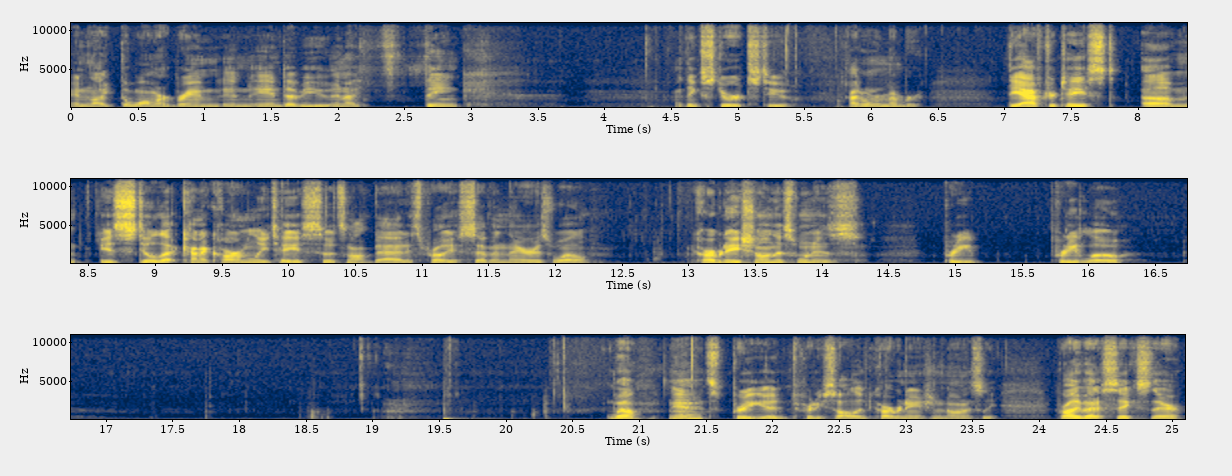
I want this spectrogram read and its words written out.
and like the Walmart brand in A&W, and I think, I think Stewart's too. I don't remember. The aftertaste um, is still that kind of caramely taste, so it's not bad. It's probably a seven there as well. Carbonation on this one is pretty pretty low. Well, yeah, it's pretty good. It's pretty solid carbonation, honestly. Probably about a six there.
